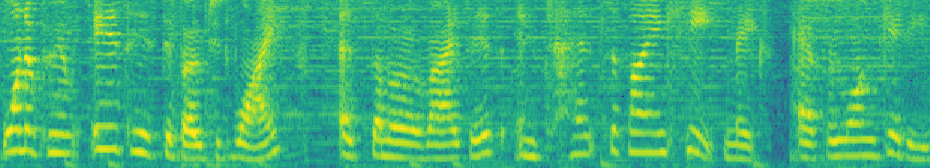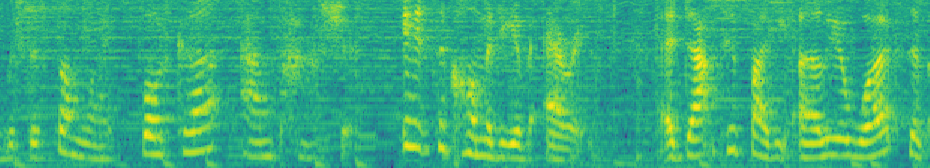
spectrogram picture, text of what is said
one of whom is his devoted wife, as summer arises, intensifying heat makes everyone giddy with the sunlight, vodka, and passion. It's a comedy of errors, adapted by the earlier works of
